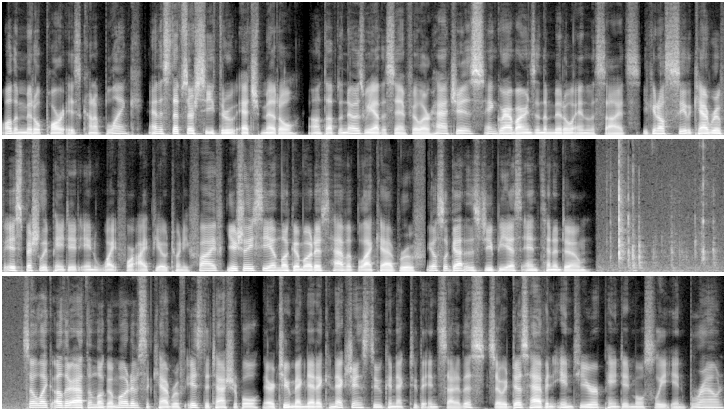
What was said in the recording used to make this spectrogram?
while the middle part is kind of blank, and the steps are see-through etched metal. On top of the nose, we have the sand filler hatches, and grab irons in the middle and the sides. You can also see the cab roof is specially painted in white for IPO 25. Usually CN locomotives have a black cab roof. We also got this GPS antenna dome. So like other Athearn locomotives, the cab roof is detachable. There are two magnetic connections to connect to the inside of this. So it does have an interior painted mostly in brown,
